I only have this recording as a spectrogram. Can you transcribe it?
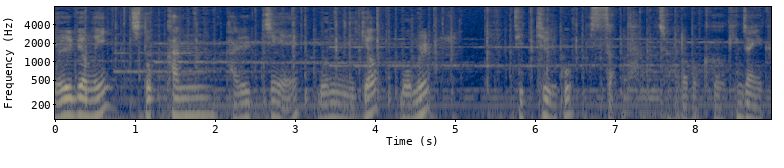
열병의 지독한 갈증에 못 이겨 몸을 뒤틀고 있었다. 자, 여러분 그 굉장히 그,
